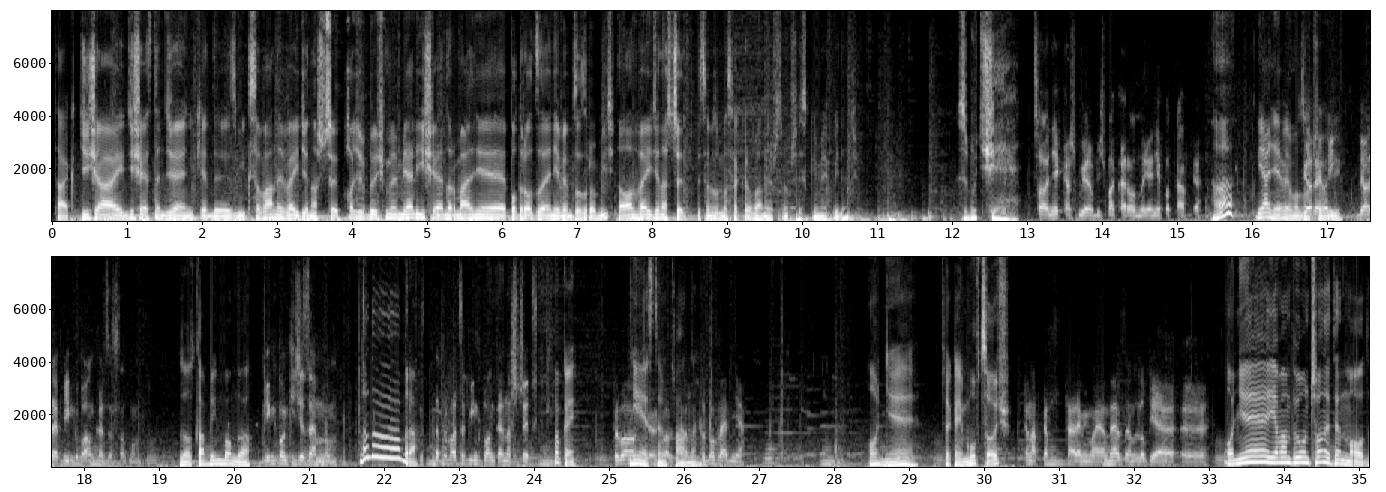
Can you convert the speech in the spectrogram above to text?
Tak, dzisiaj, dzisiaj jest ten dzień, kiedy zmiksowany wejdzie na szczyt. Choćbyśmy mieli się normalnie po drodze, nie wiem co zrobić, to on wejdzie na szczyt. Jestem zmasakrowany już tym wszystkim, jak widać. Zbudź się. Co, nie każ mi robić makaronu, ja nie potrafię. A? Ja nie wiem o co ci Biorę, chodzi. bing, biorę Bing Bonga ze sobą. Zostaw Bing Bonga. Bing Bong idzie ze mną. No dobra, Zaprowadzę Bing Bonga na szczyt. okej. Nie jestem fanem. we mnie. O nie. Czekaj, mów coś. Kanapka z serem i majonezem, lubię... Y... O nie, ja mam wyłączony ten mod.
